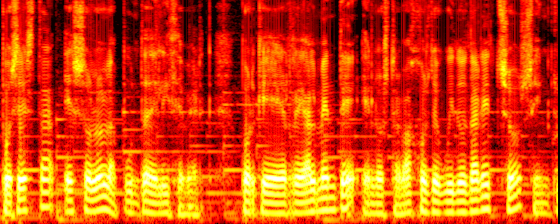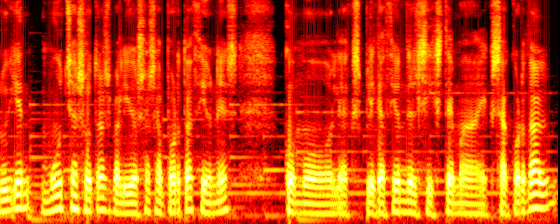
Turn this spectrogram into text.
pues esta es solo la punta del iceberg, porque realmente en los trabajos de Guido d'Arezzo se incluyen muchas otras valiosas aportaciones, como la explicación del sistema hexacordal,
